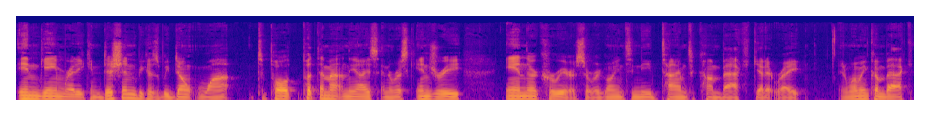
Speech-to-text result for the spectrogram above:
in game ready condition because we don't want to pull, put them out on the ice and risk injury and their career. So we're going to need time to come back, get it right, and when we come back,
